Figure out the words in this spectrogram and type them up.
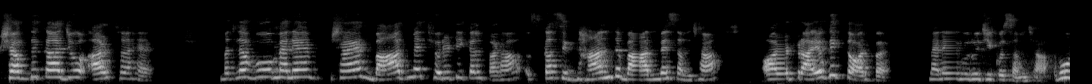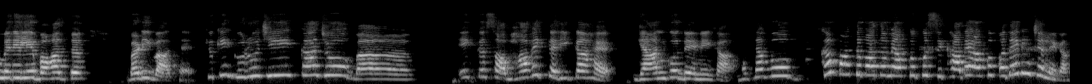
शब्द का जो अर्थ है मतलब वो मैंने शायद बाद में थ्योरिटिकल पढ़ा, उसका सिद्धांत बाद में समझा और प्रायोगिक तौर पर मैंने गुरु जी को समझा। वो मेरे लिए बहुत बड़ी बात है, क्योंकि गुरु जी का जो एक स्वाभाविक तरीका है ज्ञान को देने का मतलब वो कब बातों बातों में आपको कुछ सिखा दे आपको पता ही नहीं चलेगा।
